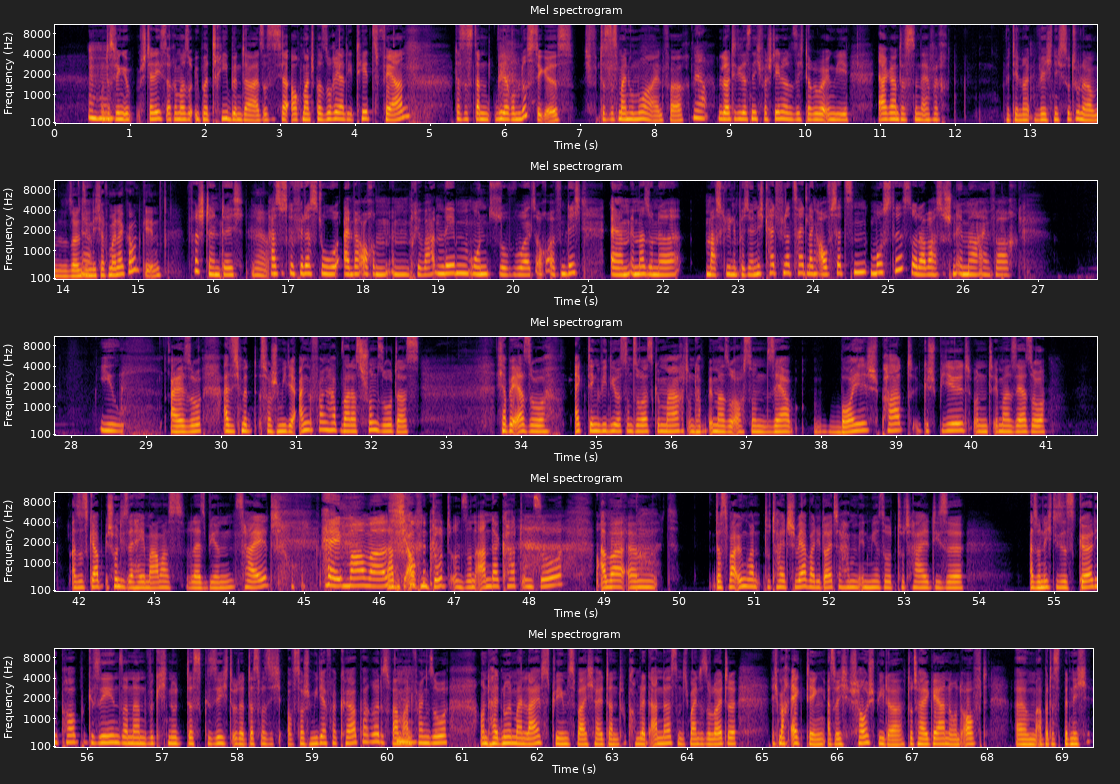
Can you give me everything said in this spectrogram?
Und deswegen stelle ich es auch immer so übertrieben dar. Also es ist ja auch manchmal so realitätsfern, dass es dann wiederum lustig ist. Ich das ist mein Humor einfach. Ja. Und die Leute, die das nicht verstehen oder sich darüber irgendwie ärgern, das sind einfach, mit den Leuten will ich nichts zu tun haben. Sollen sie Ja. nicht auf meinen Account gehen. Verständlich. Ja. Hast du das Gefühl, dass du einfach auch im, im privaten Leben und sowohl als auch öffentlich ähm, immer so eine maskuline Persönlichkeit für eine Zeit lang aufsetzen musstest? Oder warst du schon immer einfach you? Also, als ich mit Social Media angefangen habe, war das schon so, dass ich habe eher so Acting-Videos und sowas gemacht und habe immer so auch so einen sehr boyish Part gespielt und immer sehr so, also es gab schon diese Hey Mamas Lesbian Zeit. Hey Mamas. Da hatte ich auch einen Dutt und so einen Undercut und so. Aber ähm, das war irgendwann total schwer, weil die Leute haben in mir so total diese, also nicht dieses Girly Pop gesehen, sondern wirklich nur das Gesicht oder das, was ich auf Social Media verkörpere. Das war am Anfang so. Und halt nur in meinen Livestreams war ich halt dann komplett anders. Und ich meinte so, Leute, ich mache Acting, also ich Schauspieler total gerne und oft. Ähm, aber das bin ich,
